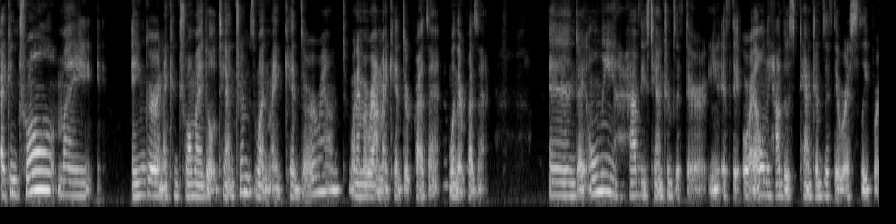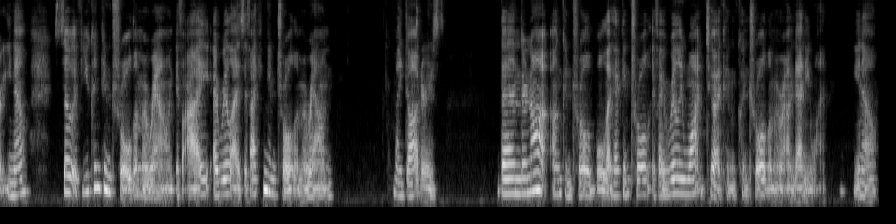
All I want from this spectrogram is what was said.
I control my anger and I control my adult tantrums when my kids are around, when I'm around my kids are present, when they're present. And I only have these tantrums if they're if they or I only had those tantrums if they were asleep or you know. So if you can control them around, if I I realize if I can control them around my daughters, then they're not uncontrollable. Like I control if I really want to, I can control them around anyone, you know.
